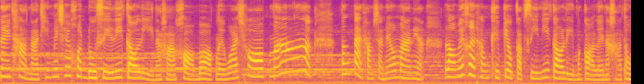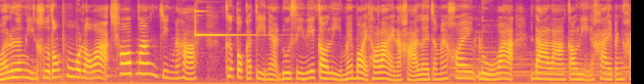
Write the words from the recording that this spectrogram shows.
ในฐานะที่ไม่ใช่คนดูซีรีส์เกาหลีนะคะ ขอบอกเลยว่าชอบมาก ตั้งแต่ทำชาแนลมาเนี่ย เราไม่เคยทำคลิปเกี่ยวกับซีรีส์เกาหลีมาก่อนเลยนะคะ แต่ว่าเรื่องนี้คือต้องพูดแล้วอะชอบมากจริงนะคะ คือปกติเนี่ยดูซีรีส์เกาหลีไม่บ่อยเท่าไหร่นะคะ เลยจะไม่ค่อยรู้ว่าดาราเกาหลีใครเป็นใคร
